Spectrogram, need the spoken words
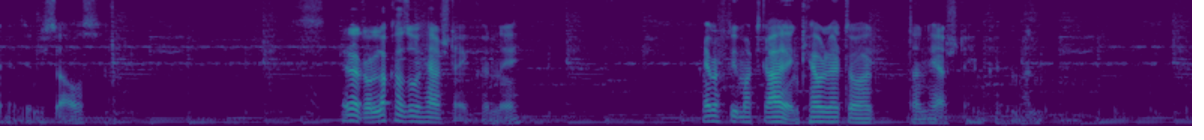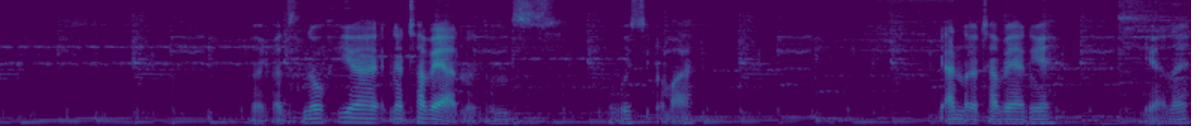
Ja, sieht nicht so aus. Hätte doch locker so herstellen können, ey. Ja, die Materialien Carol hätte dann herstellen können. Mann. So, ich weiß noch hier in der Taverne, sonst wo ist die nochmal? Die andere Taverne hier ne?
